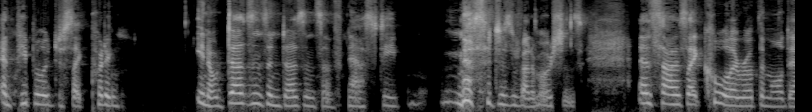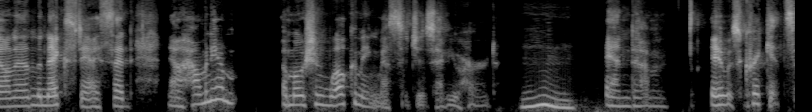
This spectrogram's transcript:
and people are just like putting you know, dozens and dozens of nasty messages about emotions. And so I was like, cool, I wrote them all down. And the next day I said, now, how many emotion welcoming messages have you heard? Mm. And um, it was crickets.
